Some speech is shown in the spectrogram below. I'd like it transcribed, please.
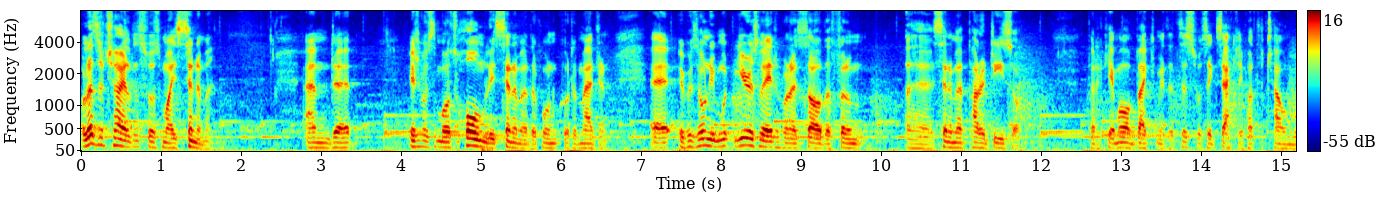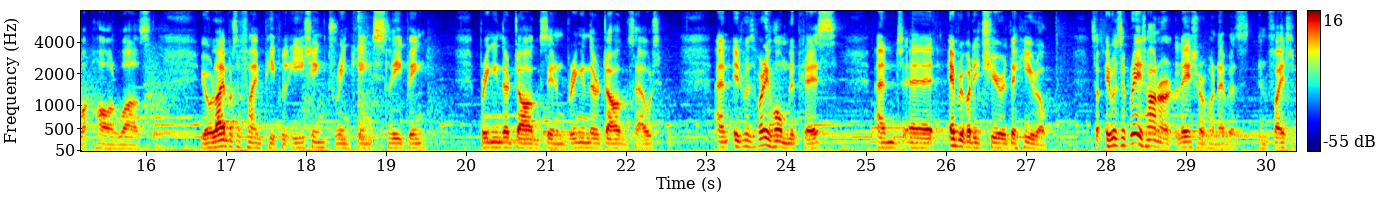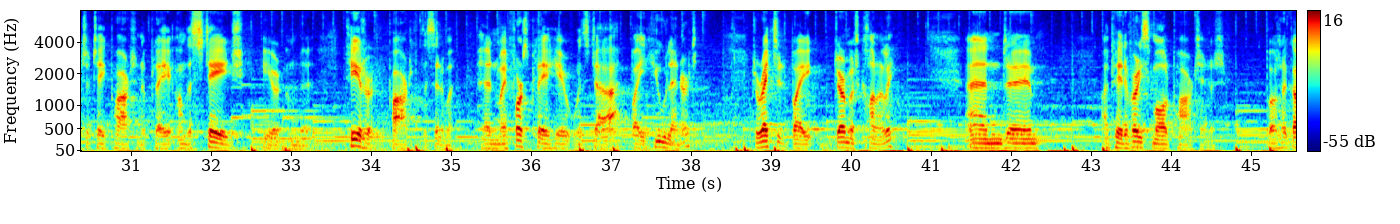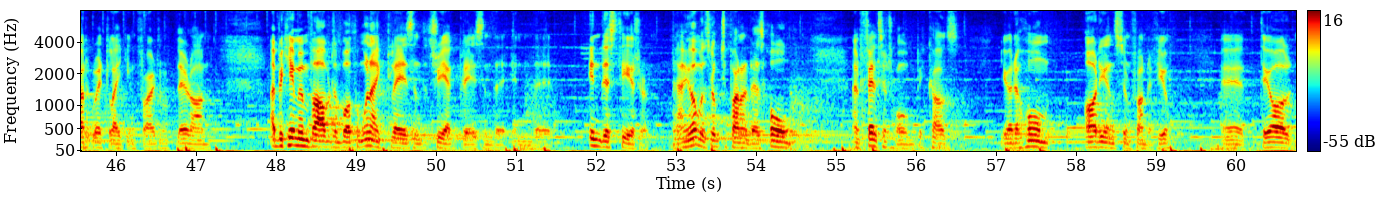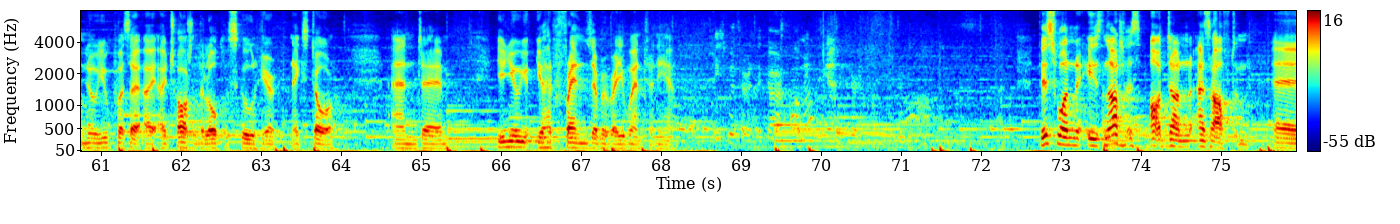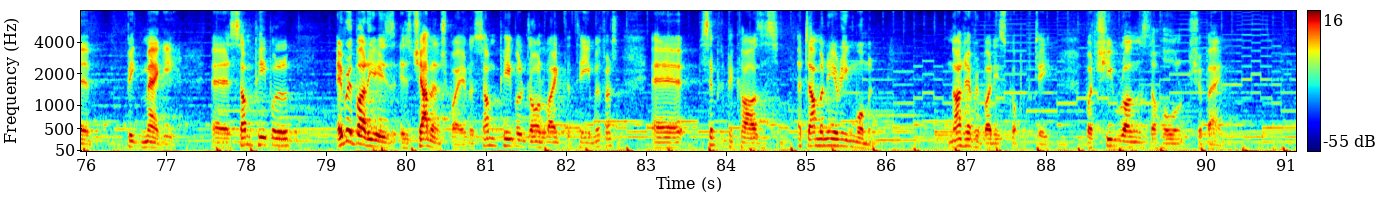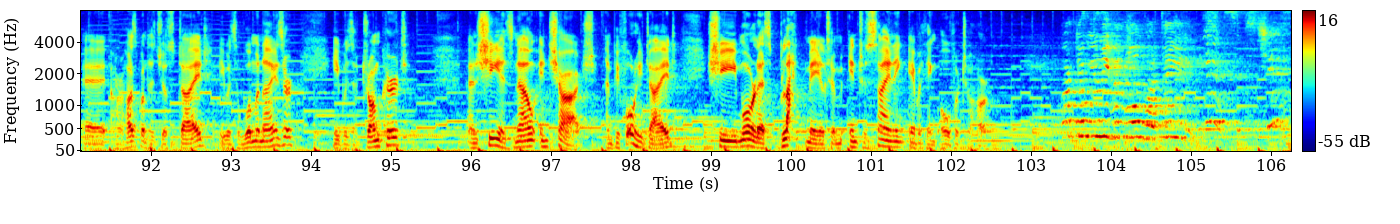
Well, as a child, this was my cinema. And uh, it was the most homely cinema that one could imagine. Uh, it was only years later when I saw the film uh, Cinema Paradiso that it came all back to me that this was exactly what the town hall was. You were liable to find people eating, drinking, sleeping, bringing their dogs in, bringing their dogs out. And it was a very homely place, and uh, everybody cheered the hero. So it was a great honour later when I was invited to take part in a play on the stage here on the theatre part of the cinema. And my first play here was Da by Hugh Leonard, directed by Dermot Connolly. And um, I played a very small part in it, but I got a great liking for it thereon. I became involved in both the one-act plays and the three-act plays in, the, in, the, in this theatre. I always looked upon it as home and felt at home because you had a home audience in front of you. Uh, they all knew you because I, I, I, taught in the local school here next door. And um, you knew you, you, had friends everywhere you went anyhow. He's with her in the car. This one is not as done as often, uh, Big Maggie. Uh, some people, everybody is, is challenged by it, but some people don't like the theme of it uh, simply because it's a domineering woman not everybody's cup of tea, but she runs the whole shebang. Uh, her husband has just died. He was a womanizer, he was a drunkard, and she is now in charge. And before he died, she more or less blackmailed him into signing everything over to her. What do you even know what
